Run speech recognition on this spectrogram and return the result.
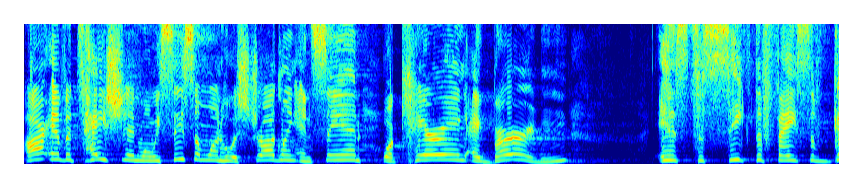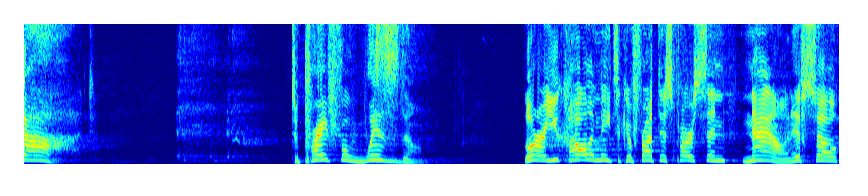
Our invitation when we see someone who is struggling in sin or carrying a burden is to seek the face of God, to pray for wisdom. Lord, are you calling me to confront this person now? And if so,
